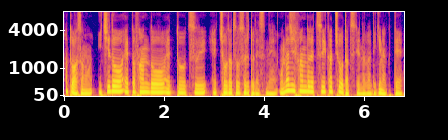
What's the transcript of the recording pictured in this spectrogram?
あとはその一度、えっと、ファンドを、えっと、つえ調達をするとですね、同じファンドで追加調達というのができなくて、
